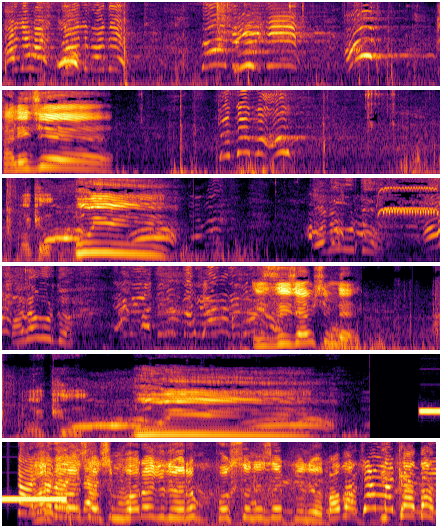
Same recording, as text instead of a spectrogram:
Hadi hadi Salim hadi. Salim. Kaleci. Bakın. Uy. Bana vurdu. Bana vurdu. Bacağına İzleyeceğim şimdi. Arkadaşlar şimdi VAR'a gidiyorum. Pozisyonu hep geliyorum. Baba dikkat bak.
